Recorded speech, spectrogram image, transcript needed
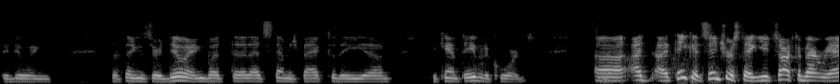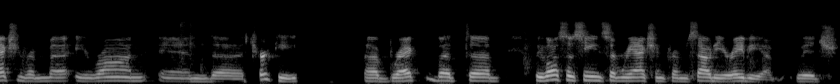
they're doing the things they're doing? But uh, that stems back to the uh, the Camp David Accords. Uh, I, I, think it's interesting. You talked about reaction from uh, Iran and uh, Turkey, uh, Breck, but we've also seen some reaction from Saudi Arabia, which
